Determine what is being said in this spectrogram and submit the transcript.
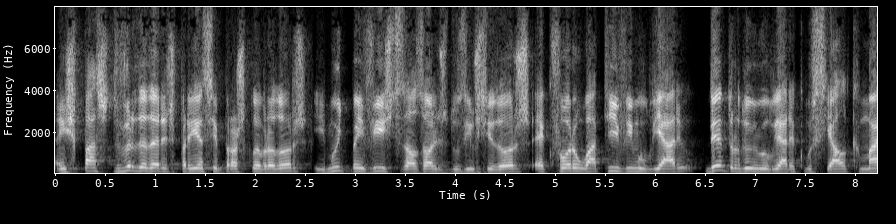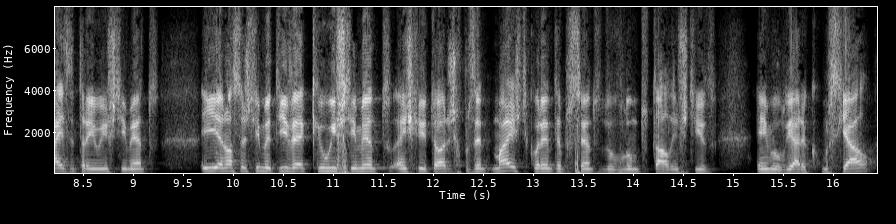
em espaços de verdadeira experiência para os colaboradores e muito bem vistos aos olhos dos investidores é que foram o ativo imobiliário, dentro do imobiliário comercial, que mais atraiu investimento e a nossa estimativa é que o investimento em escritórios represente mais de 40% do volume total investido em imobiliário comercial,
